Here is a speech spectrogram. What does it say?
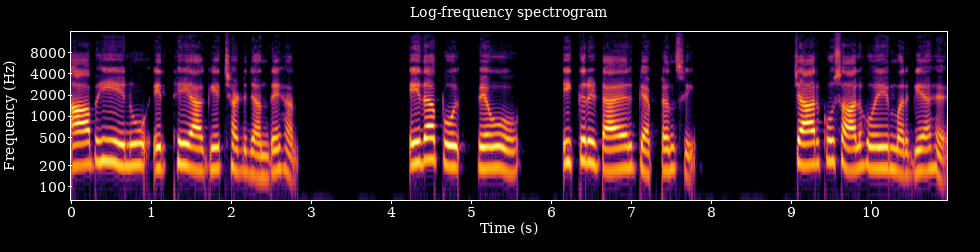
ਆਪ ਹੀ ਇਹਨੂੰ ਇੱਥੇ ਆ ਕੇ ਛੱਡ ਜਾਂਦੇ ਹਨ। ਇਹਦਾ ਪਿਓ ਇੱਕ ਰਿਟਾਇਰ ਕੈਪਟਨ ਸੀ। ਚਾਰ ਕੁ ਸਾਲ ਹੋਏ ਮਰ ਗਿਆ ਹੈ।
